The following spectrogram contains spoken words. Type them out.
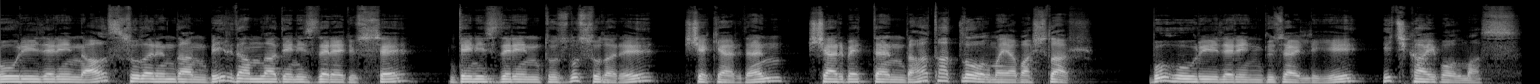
Hurilerin ağız sularından bir damla denizlere düşse, denizlerin tuzlu suları şekerden, şerbetten daha tatlı olmaya başlar. Bu hurilerin güzelliği hiç kaybolmaz.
